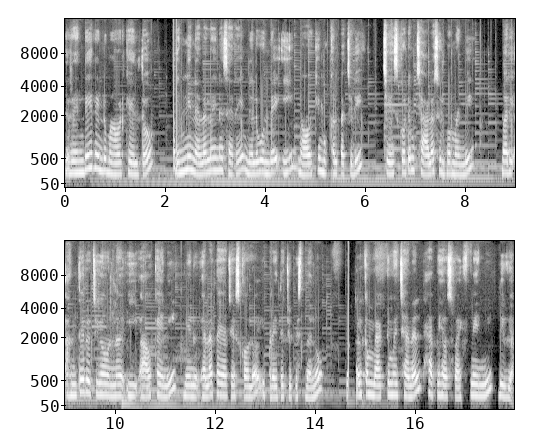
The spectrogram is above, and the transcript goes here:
రెండే రెండు మామిడికాయలతో ఎన్ని నెలలైనా సరే నిలువ ఉండే ఈ మామిడికాయ ముక్కల పచ్చడి చేసుకోవటం చాలా సులభం అండి మరి అంతే రుచిగా ఉన్న ఈ ఆవకాయని నేను ఎలా తయారు చేసుకోవాలో ఇప్పుడైతే చూపిస్తున్నాను. Welcome back to my channel happy housewife నేను దివ్య.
